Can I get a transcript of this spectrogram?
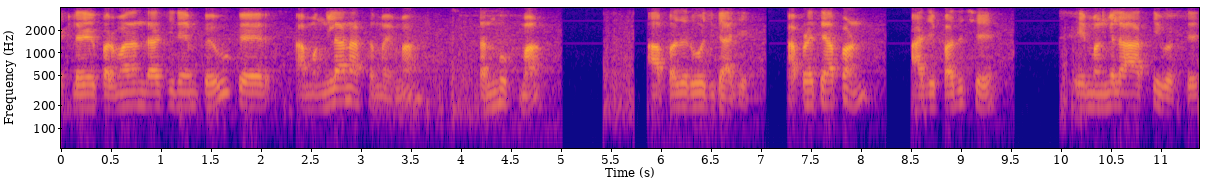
એટલે પરમાનંદ દાસજીને એમ કહ્યું કે આ મંગલાના સમયમાં, સન્મુખમાં આ પદ રોજ ગાજે. આપણે ત્યાં પણ આ જે પદ છે, એ મંગલા આરતી વખતે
